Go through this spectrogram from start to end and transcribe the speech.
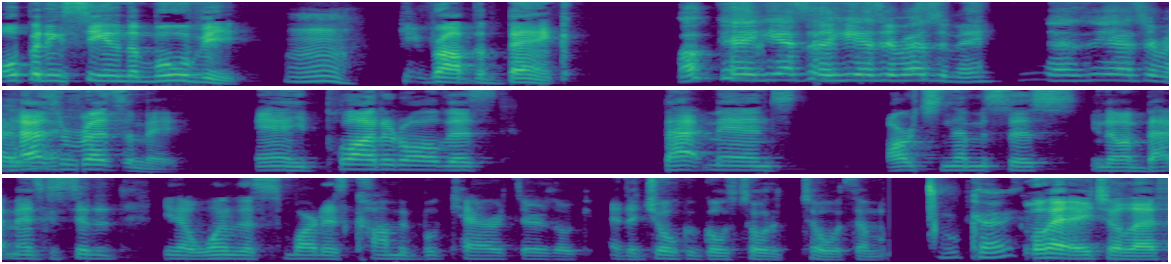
Opening scene in the movie, mm. he robbed the bank. Okay, he has a he has a resume. He has, he has a He resume. has a resume, and he plotted all this. Batman's arch nemesis, you know, and Batman's considered, you know, one of the smartest comic book characters, and the Joker goes toe to toe with him. Okay. Go ahead, HLS.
